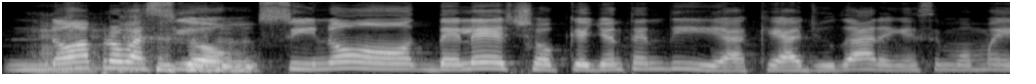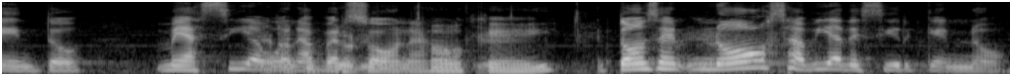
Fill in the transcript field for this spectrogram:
No aprobación, sino del hecho que yo entendía que ayudar en ese momento me hacía Era buena persona. Ok. Ok. Entonces no sabía decir que no.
